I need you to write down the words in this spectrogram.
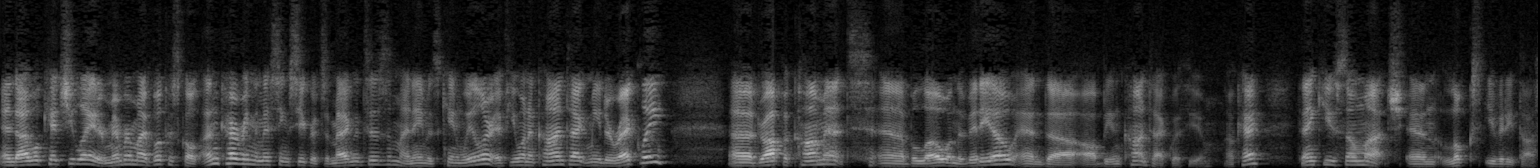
And I will catch you later. Remember, my book is called Uncovering the Missing Secrets of Magnetism. My name is Ken Wheeler. If you want to contact me directly, uh, drop a comment uh, below on the video, and uh, I'll be in contact with you. Okay? Thank you so much, and lux e veritas,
